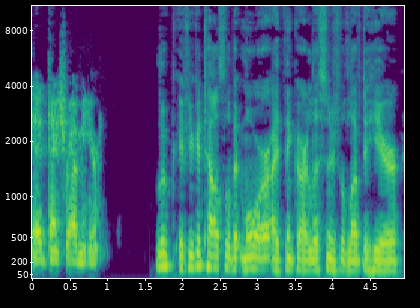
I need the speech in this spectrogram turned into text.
Ed, thanks for having me here. Luke, if you could tell us a little bit more, I think our listeners would love to hear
